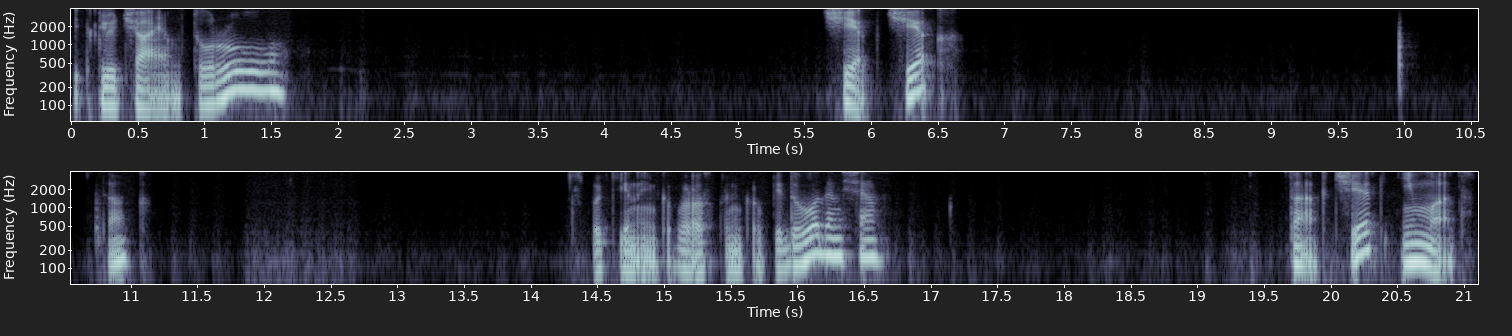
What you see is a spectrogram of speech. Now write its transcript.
Підключаємо туру. Чек, чек. Так. Спокійненько, простенько підводимося. Так, чек і мат.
